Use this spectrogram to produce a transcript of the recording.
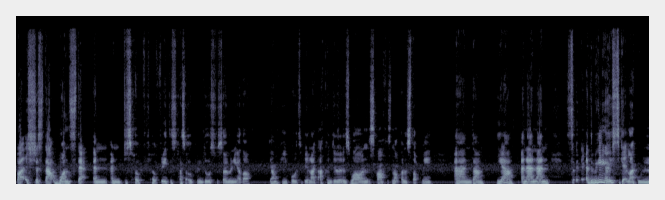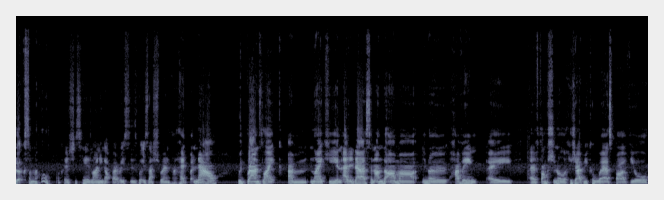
But it's just that one step, and and just hope hopefully this has opened doors for so many other young people to be like, I can do it as well, and the scarf is not going to stop me. And um, yeah, and and and so at the beginning, I used to get like looks. I'm like, oh, okay, she's here lining up at races. What is that she wearing in her head? But now with brands like um, Nike and Adidas and Under Armour, you know, having a, a, functional hijab you can wear as part of your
